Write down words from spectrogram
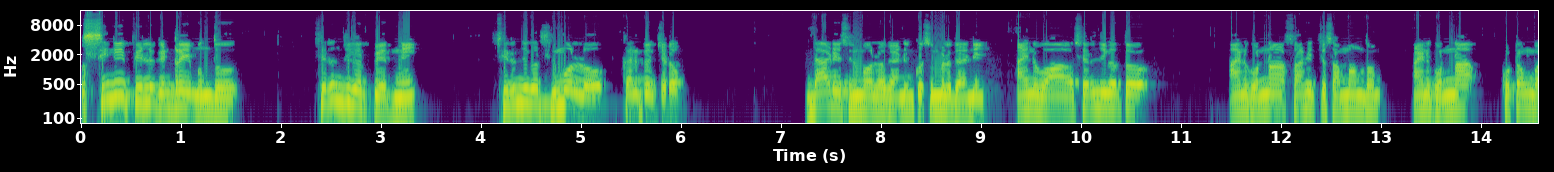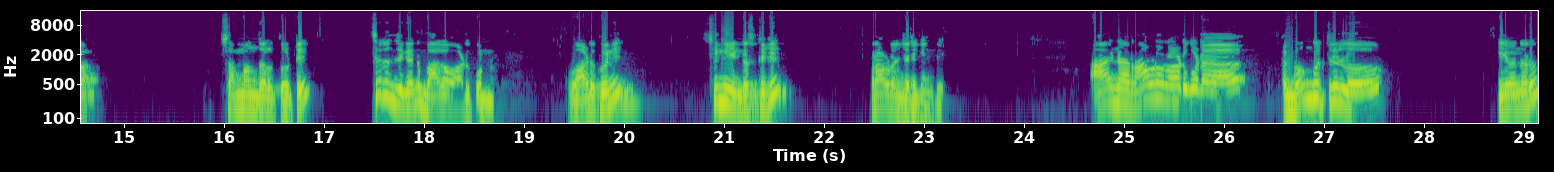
సినీ ఫీల్డ్కి ఎంటర్ అయ్యే ముందు చిరంజీవి గారి పేరుని చిరంజీవి గారి సినిమాల్లో కనిపించడం డాడీ సినిమాలో కానీ ఇంకో సినిమాలో కానీ ఆయన వా చిరంజీవి గారితో ఆయనకున్న సాహిత్య సంబంధం ఆయనకున్న కుటుంబ సంబంధాలతోటి చిరంజీవి గారిని బాగా వాడుకున్నాడు. వాడుకొని సినీ ఇండస్ట్రీకి రావడం జరిగింది. ఆయన రావడం రావడం కూడా గంగుత్రిలో ఏమన్నారు?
